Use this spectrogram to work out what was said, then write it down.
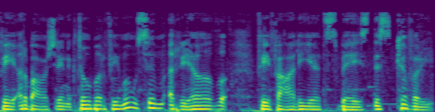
في 24 أكتوبر في موسم الرياض في فعالية Space Discovery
